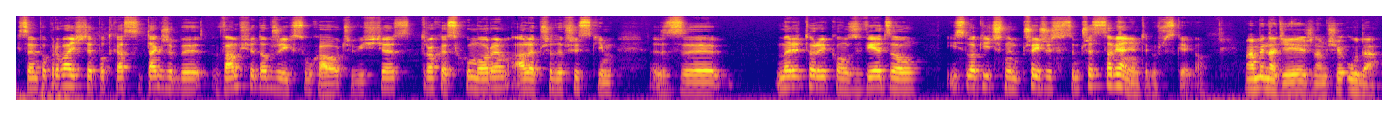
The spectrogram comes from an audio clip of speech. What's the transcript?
chcemy poprowadzić te podcasty tak, żeby Wam się dobrze ich słuchało, oczywiście, z, trochę z humorem, ale przede wszystkim z merytoryką, z wiedzą i z logicznym, przejrzystym przedstawianiem tego wszystkiego. Mamy nadzieję, że nam się uda.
